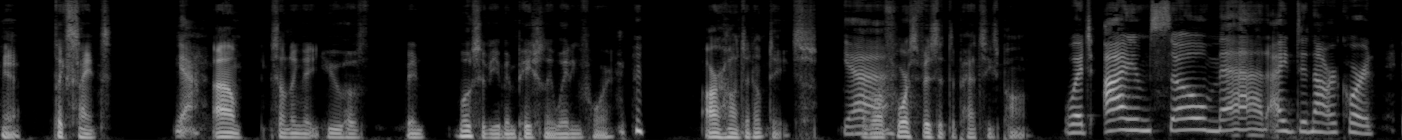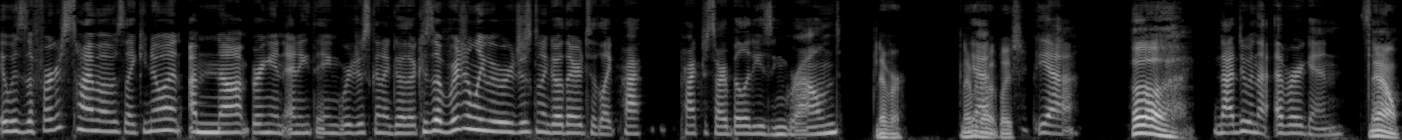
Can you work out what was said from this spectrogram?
yeah It's like science. yeah. Um, something that you have been, most of you have been patiently waiting for. our haunted updates of Yeah. our fourth visit to Patsy's Pond. which I am so mad I did not record. It was the first time I was like, you know what? I'm not bringing anything. We're just gonna go there because originally we were just gonna go there to like prac practice our abilities in ground. Never. Never Yeah. know that place. Yeah, Uh, not doing that ever again. So, now,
